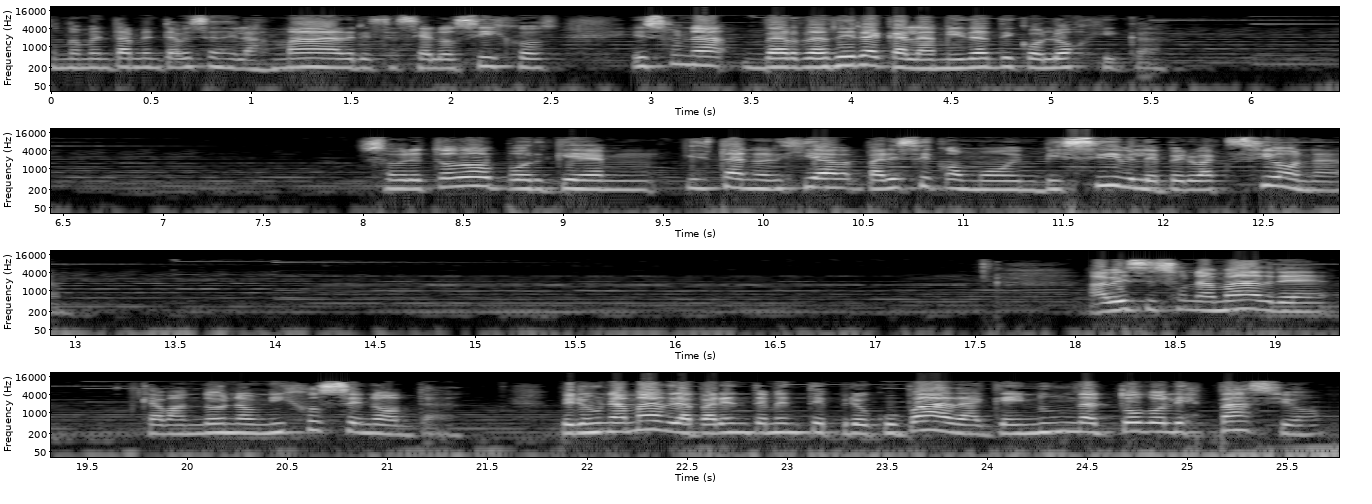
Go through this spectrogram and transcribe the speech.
fundamentalmente a veces de las madres hacia los hijos, es una verdadera calamidad ecológica. Sobre todo porque mm, esta energía parece como invisible, pero acciona. A veces una madre que abandona a un hijo se nota, pero una madre aparentemente preocupada que inunda todo el espacio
